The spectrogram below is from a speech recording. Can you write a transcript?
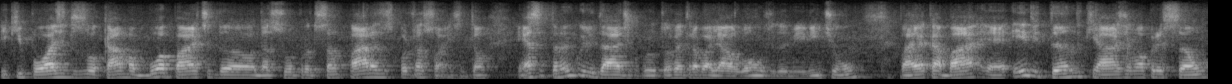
e que pode deslocar uma boa parte do, da sua produção para as exportações. Então, essa tranquilidade que o produtor vai trabalhar ao longo de 2021 vai acabar é, evitando que haja uma pressão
